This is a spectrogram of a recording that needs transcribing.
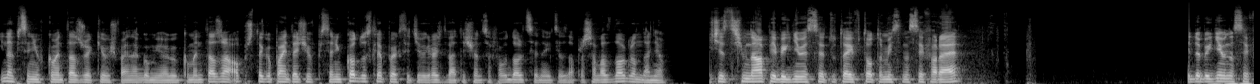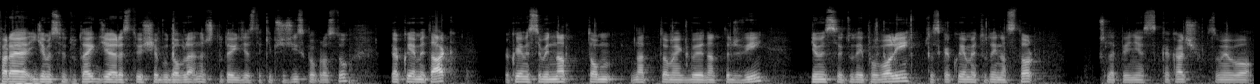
i napisaniu w komentarzu jakiegoś fajnego, miłego komentarza, oprócz tego pamiętajcie o wpisaniu kodu sklepu, jak chcecie wygrać 2000 fałdolcy, no i co, zapraszam was do oglądania. Wiecie, jesteśmy na mapie, biegniemy sobie tutaj w to, to miejsce na Safare. Kiedy dobiegniemy na Safare, idziemy sobie tutaj, gdzie restuje się budowlę, znaczy tutaj, gdzie jest taki przycisk po prostu, skakujemy tak, skakujemy sobie nad tą, nad tą jakby, nad te drzwi, Idziemy sobie tutaj powoli, przeskakujemy tutaj na store. Już lepiej nie skakać w sumie, bo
